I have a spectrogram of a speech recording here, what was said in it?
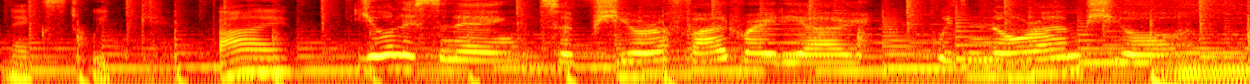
next week. Bye. You're listening to Purified Radio with Nora En Pure.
